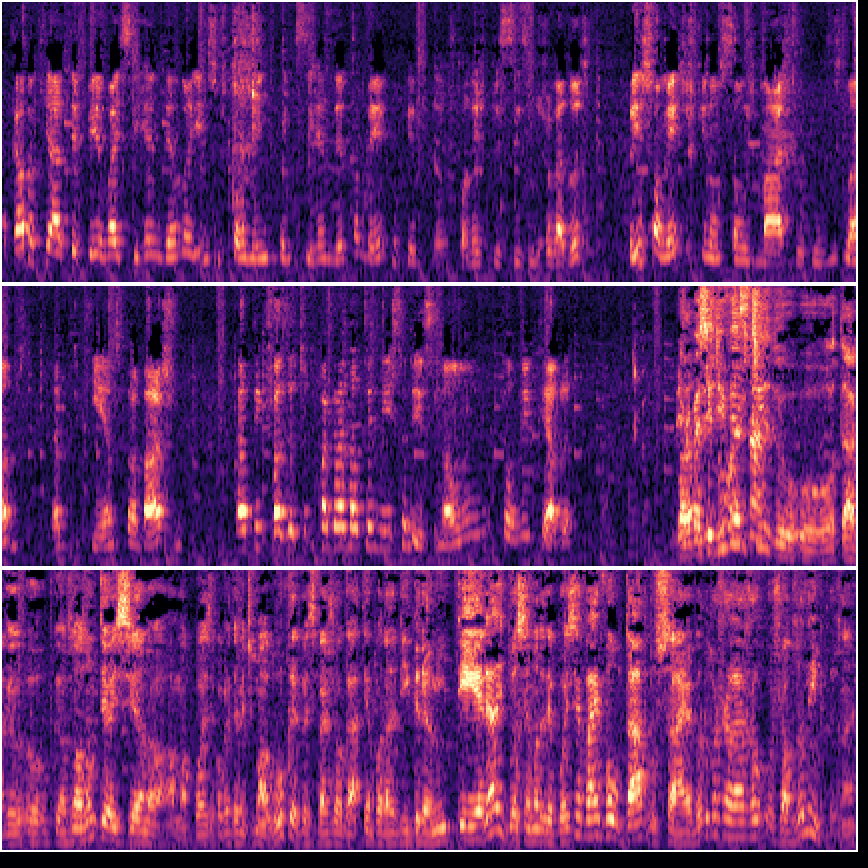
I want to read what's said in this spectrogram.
acaba que a ATP vai se rendendo a isso, os torneios têm que se render também, porque os torneios precisam dos jogadores, principalmente os que não são os machos dos slams, né, de 500 para baixo, o cara tem que fazer tudo para agradar o tenista ali, senão o torneio quebra. Agora vai ser divertido, Otávio, porque nós vamos ter esse ano uma coisa completamente maluca, que você vai jogar a temporada de grama inteira e duas semanas depois você vai voltar para o Saibro para jogar os Jogos Olímpicos, né?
